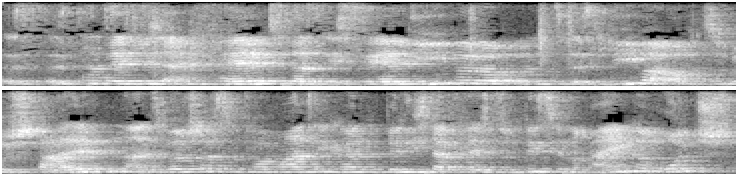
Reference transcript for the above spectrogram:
es ist tatsächlich ein Feld, das ich sehr liebe und es liebe auch zu gestalten. Als Wirtschaftsinformatikerin bin ich da vielleicht so ein bisschen reingerutscht.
